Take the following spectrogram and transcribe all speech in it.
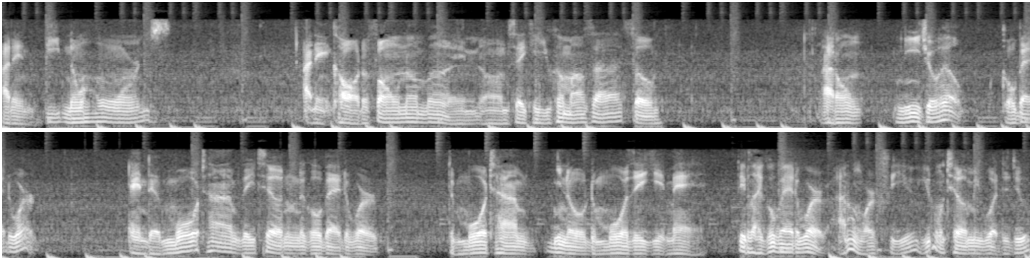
I didn't beep no horns. I didn't call the phone number and um, say, can you come outside? So, I don't need your help. Go back to work. And the more times they tell them to go back to work, the more time, you know, the more they get mad. They be like, go back to work. I don't work for you. You don't tell me what to do.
